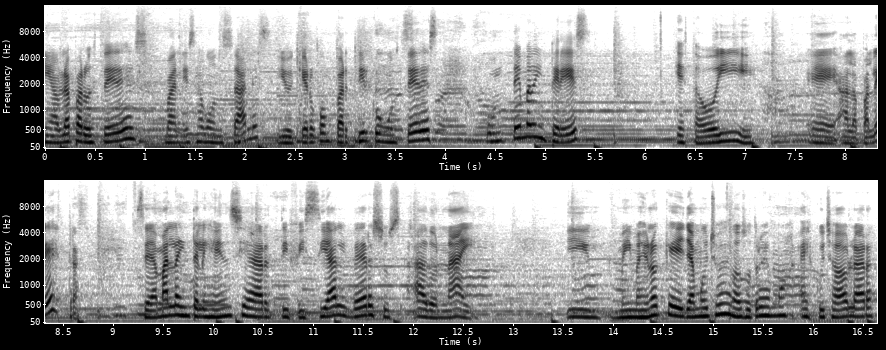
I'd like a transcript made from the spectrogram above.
quien habla para ustedes, Vanessa González, y hoy quiero compartir con ustedes un tema de interés que está hoy eh, a la palestra. Se llama la inteligencia artificial versus Adonai. Y me imagino que ya muchos de nosotros hemos escuchado hablar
